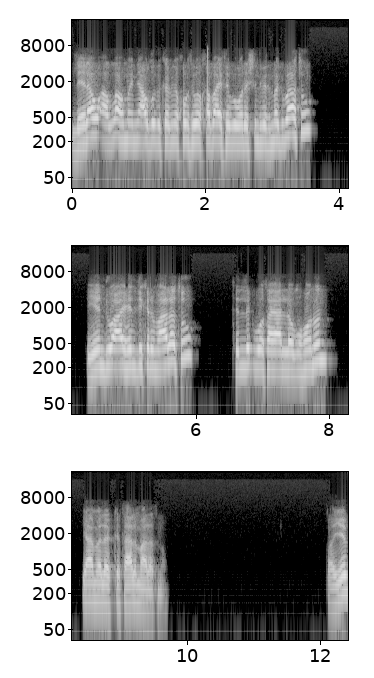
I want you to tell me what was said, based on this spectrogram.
ሌላው اللهم اني اعوذ بك من الخبث والخبائث ወደ ሽንት ቤት መግባቱ ይሄን ዱዓ ይሄን ዚክር ማለቱ ትልቅ ቦታ ያለው መሆኑን ያመለክታል ማለት ነው طيب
